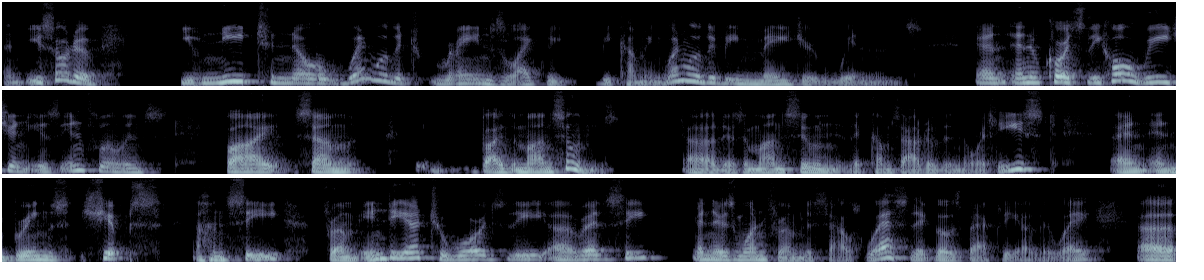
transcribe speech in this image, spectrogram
and you sort of you need to know when will the rains likely be coming, when will there be major winds, and and of course the whole region is influenced by some by the monsoons. Uh, there's a monsoon that comes out of the northeast and, and brings ships on sea from India towards the uh, Red Sea. And there's one from the southwest that goes back the other way. Uh,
